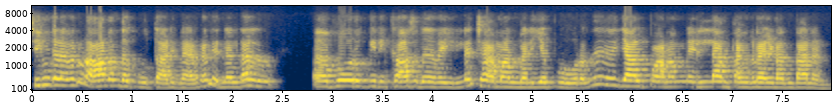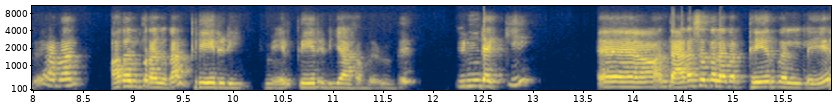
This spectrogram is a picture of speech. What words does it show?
சிங்களவர்கள் ஆனந்த கூத்தாடினார்கள். என்னென்றால் போருக்கு இனி காசு தேவை இல்லை சாமான் மலிய போகிறது யாழ்ப்பாணம் எல்லாம் தங்களிடம்தான் என்று. ஆனால் அதன் பிறகுதான் பேரிடி மேல் பேரிடியாக விழுந்து இன்றைக்கு அந்த அரசு தலைவர் தேர்தலிலேயே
